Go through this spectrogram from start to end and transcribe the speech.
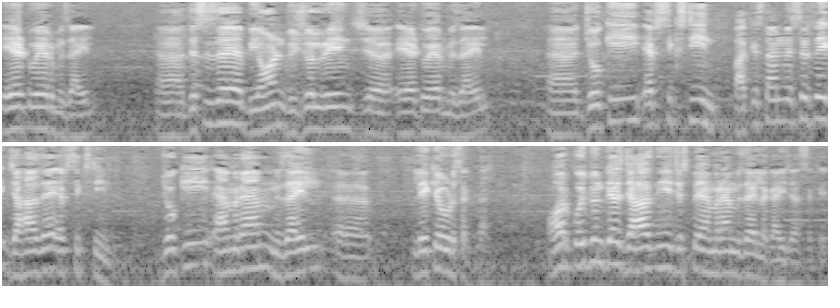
air-to-air missile. Uh, this is a beyond visual range uh, air-to-air missile, uh, जो कि F-16 पाकिस्तान में सिर्फ़ एक जहाज़ है F-16 जो कि एमरैम मिसाइल लेके उड़ सकता है और कोई भी उनके पास जहाज़ नहीं है जिसपे एमरैम मिसाइल लगाई जा सके अ,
